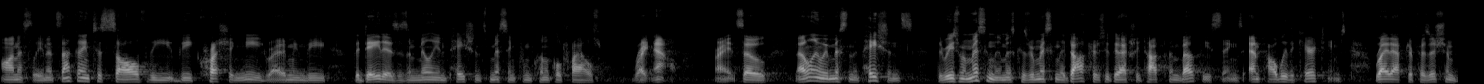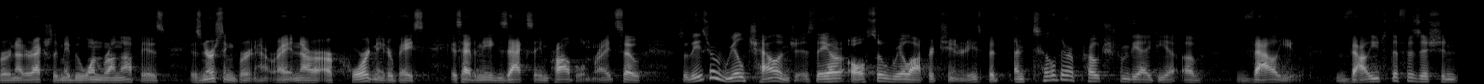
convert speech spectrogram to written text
honestly, and it's not going to solve the, the crushing need, right? I mean, the, the data is, is a million patients missing from clinical trials right now, right? So not only are we missing the patients, the reason we're missing them is because we're missing the doctors who could actually talk to them about these things, and probably the care teams. Right after physician burnout, or actually maybe one rung up is, is nursing burnout, right? And our, our coordinator base is having the exact same problem, right? So, so these are real challenges. They are also real opportunities, but until they're approached from the idea of value, value to the physician,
